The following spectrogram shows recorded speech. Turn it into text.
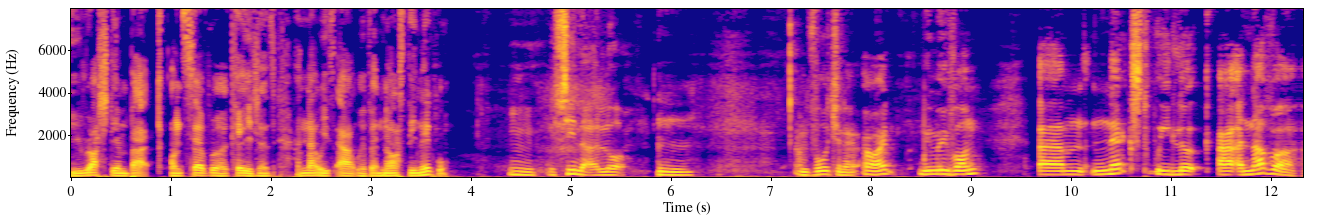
You rushed him back on several occasions and now he's out with a nasty niggle. We've seen that a lot. Unfortunate. All right, we move on. Um, next, we look at another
